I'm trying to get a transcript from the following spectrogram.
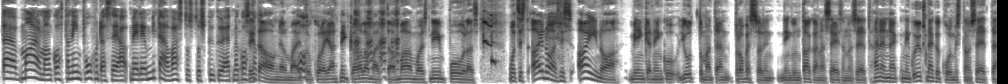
tämä maailma on kohta niin puhdas ja meillä ei ole mitään vastustuskykyä, että me No kohta... sitä ongelmaa ei tule kuule Jannikka olemaan, että on maailma olisi niin puhdas. Mutta siis ainoa, siis ainoa, minkä niinku juttu mä tämän professorin niinku takana seison on se, että hänen nä, niinku yksi näkökulmista on se, että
